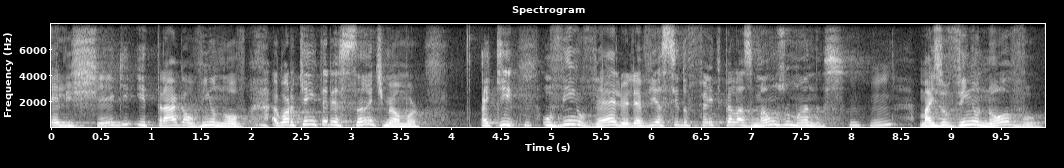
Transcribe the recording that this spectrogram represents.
ele chegue e traga o vinho novo. Agora, o que é interessante, meu amor, é que o vinho velho ele havia sido feito pelas mãos humanas, uhum. mas o vinho novo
